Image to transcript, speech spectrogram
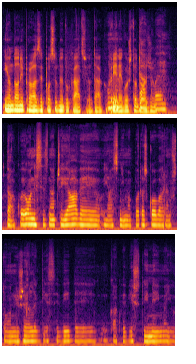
I onda oni prolaze posebnu edukaciju, jel tako, prije nego što dođu? Tako je, tako je, oni se znači jave, ja s njima porazgovaram što oni žele, gdje se vide, kakve vještine imaju,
